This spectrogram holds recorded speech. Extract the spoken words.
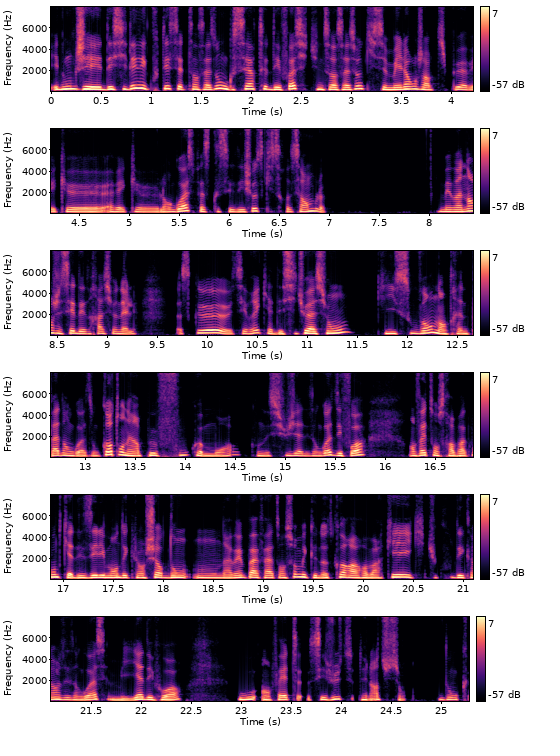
Et donc j'ai décidé d'écouter cette sensation. Donc certes, des fois, c'est une sensation qui se mélange un petit peu avec, euh, avec euh, l'angoisse parce que c'est des choses qui se ressemblent. Mais maintenant, j'essaie d'être rationnelle. Parce que euh, c'est vrai qu'il y a des situations qui souvent n'entraînent pas d'angoisse. Donc quand on est un peu fou comme moi, qu'on est sujet à des angoisses, des fois, en fait, on se rend pas compte qu'il y a des éléments déclencheurs dont on n'a même pas fait attention, mais que notre corps a remarqué et qui du coup déclenchent des angoisses. Mais il y a des fois où en fait, c'est juste de l'intuition. Donc,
